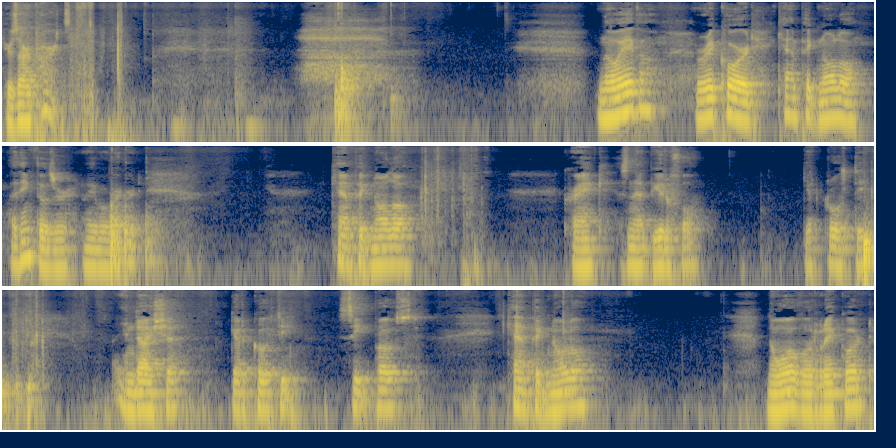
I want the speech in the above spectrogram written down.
Here's our parts. Nuevo Record Campagnolo. I think those are Nuevo Record. Campagnolo crank. Isn't that beautiful? Guercotti. Indicia Guercotti seat post. Campagnolo. Nuevo Record.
